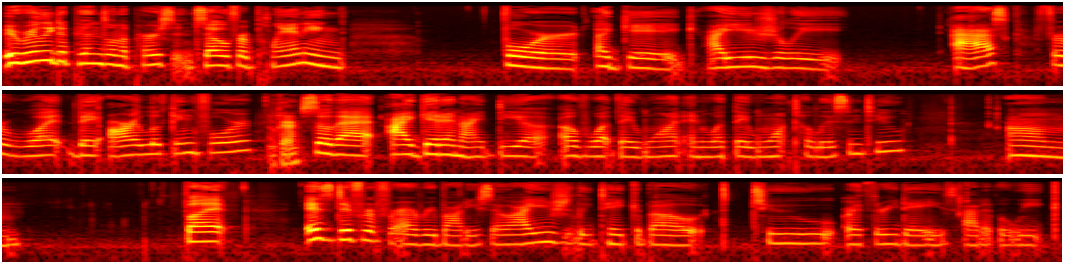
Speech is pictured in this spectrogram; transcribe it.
it really depends on the person. So for planning for a gig, I usually ask for what they are looking for Okay. so that I get an idea of what they want and what they want to listen to. Um, but it's different for everybody. So I usually take about two or three days out of a week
